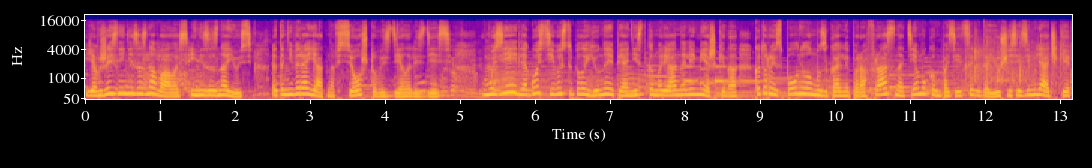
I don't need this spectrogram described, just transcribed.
я в жизни не зазнавалась и не зазнаюсь. Это невероятно все, что вы сделали здесь. В музее для гостей выступила юная пианистка Марианна Лемешкина, которая исполнила музыкальный парафраз на тему композиции выдающейся землячки.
